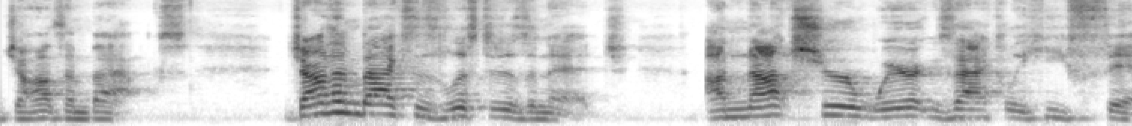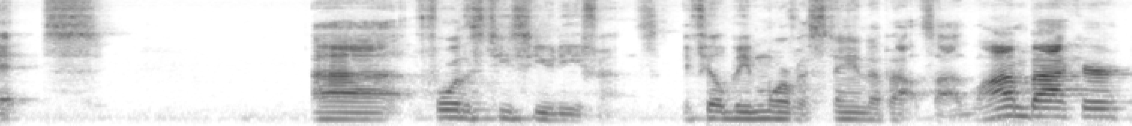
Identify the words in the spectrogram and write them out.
Jonathan Bax. Jonathan Bax is listed as an edge. I'm not sure where exactly he fits uh, for this TCU defense. If he'll be more of a stand up outside linebacker,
